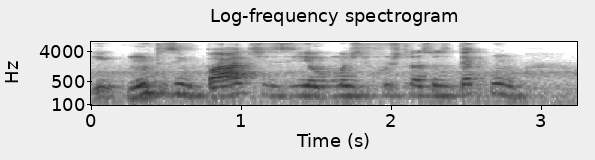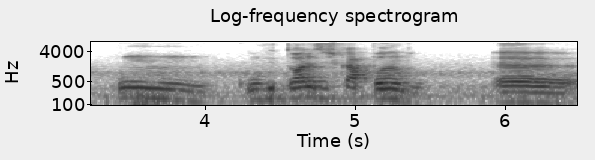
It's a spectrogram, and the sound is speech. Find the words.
e muitos empates e algumas frustrações até com, com, com vitórias escapando. É,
